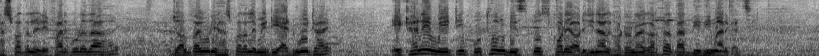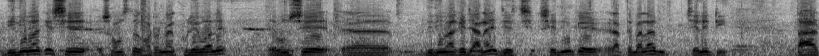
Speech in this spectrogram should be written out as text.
হাসপাতালে রেফার করে দেওয়া হয়। জলপাইগুড়ি হাসপাতালে মেয়েটি অ্যাডমিট হয়। এখানে মেয়েটি প্রথম ডিসপোজ করে অরিজিনাল ঘটনার কথা তার দিদিমার কাছে। দিদিমাকে সে সমস্ত ঘটনা খুলে বলে এবং সে দিদিমাকে জানায় যে সেদিনকে রাত্রেবেলা ছেলেটি তার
